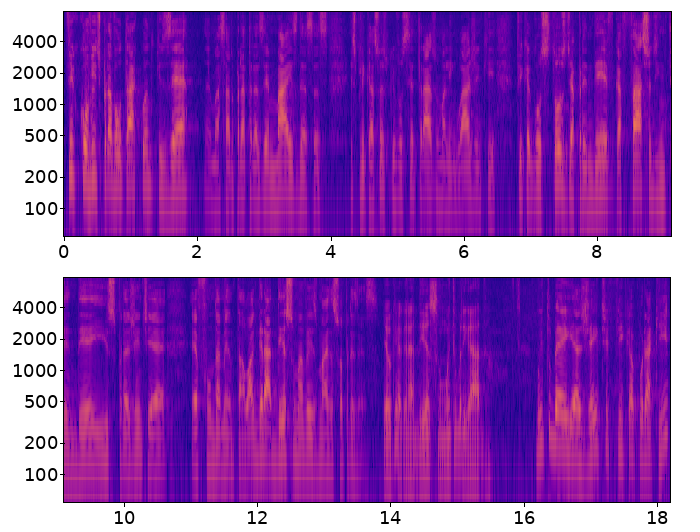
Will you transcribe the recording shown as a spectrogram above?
Fica o convite para voltar quando quiser, né, Massaro, para trazer mais dessas explicações, porque você traz uma linguagem que fica gostoso de aprender, fica fácil de entender e isso para a gente é, é fundamental. Agradeço uma vez mais a sua presença. Eu que agradeço, muito obrigado. Muito bem, e a gente fica por aqui.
